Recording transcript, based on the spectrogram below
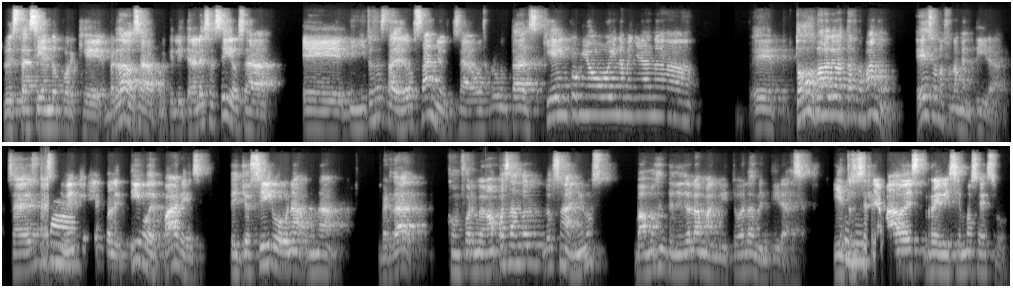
¿Lo está haciendo porque, ¿verdad? O sea, porque literal es así, o sea, eh, niñitos hasta de dos años, o sea, vos preguntas, ¿quién comió hoy en la mañana? Eh, todos van a levantar la mano. Eso no es una mentira. O sea, es un colectivo de pares, de yo sigo una, una, ¿verdad? Conforme van pasando los años, vamos entendiendo la magnitud de las mentiras. Y entonces el llamado es revisemos eso.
